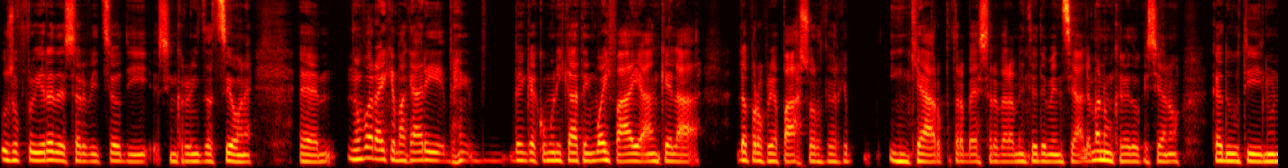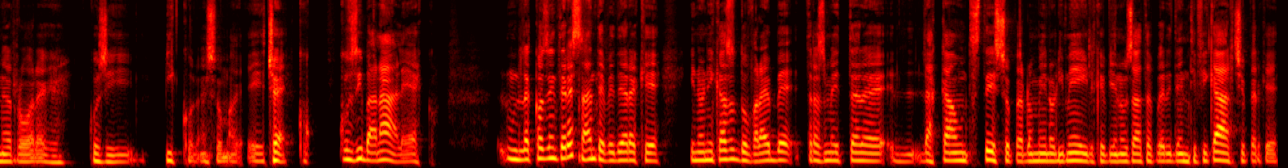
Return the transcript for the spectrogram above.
usufruire del servizio di sincronizzazione. Ehm, non vorrei che magari venga comunicata in wifi anche la la propria password perché in chiaro potrebbe essere veramente demenziale, ma non credo che siano caduti in un errore così piccolo, insomma, cioè co- così banale, ecco. La cosa interessante è vedere che in ogni caso dovrebbe trasmettere l'account stesso, perlomeno l'email che viene usata per identificarci, perché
